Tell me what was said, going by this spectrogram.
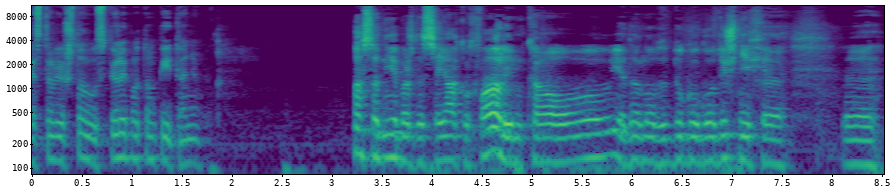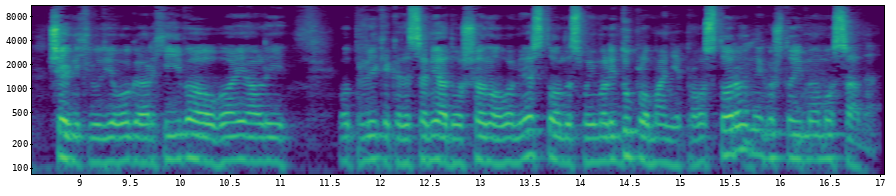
jeste li što uspjeli po tom pitanju? Pa sad nije baš da se jako hvalim kao jedan od dugogodišnjih e, e, čelnih ljudi ovoga arhiva, ovaj, ali otprilike kada sam ja došao na ovo mjesto, onda smo imali duplo manje prostora nego što imamo sada.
